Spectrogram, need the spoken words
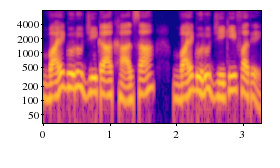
ਵਾਹਿਗੁਰੂ ਜੀ ਕਾ ਖਾਲਸਾ ਵਾਹਿਗੁਰੂ ਜੀ ਕੀ ਫਤਿਹ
